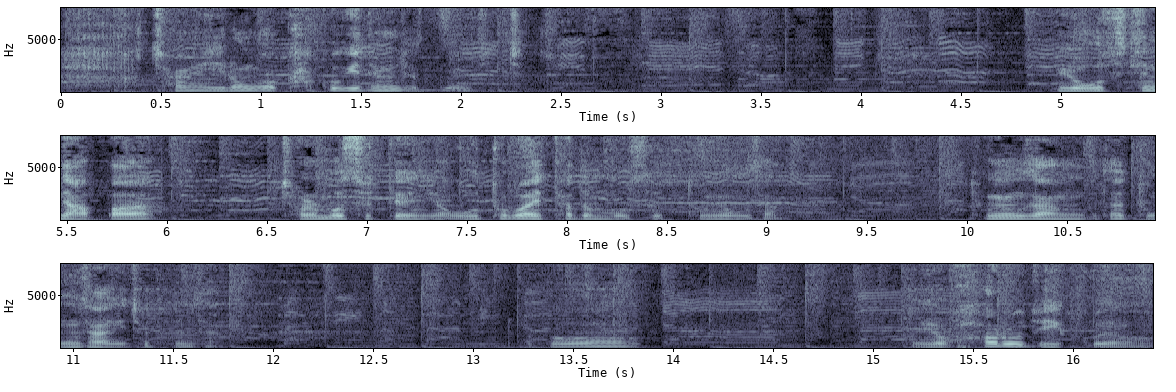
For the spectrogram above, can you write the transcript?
하, 참 이런 거 가꾸기도 힘들고요 진짜. 이게 오스틴의 아빠 젊었을 때 그냥 오토바이 타던 모습 동영상. 동영상보다 동상이죠 동상. 그리고 여기 화로도 있고요.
